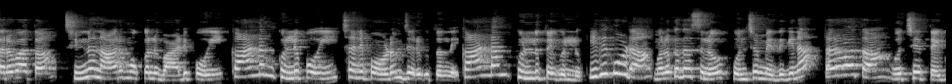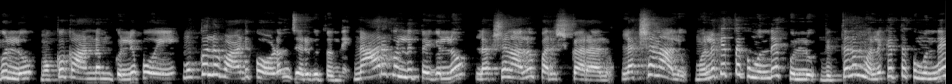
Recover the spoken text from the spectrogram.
తర్వాత చిన్న నారు మొక్కలు వాడిపోయి కాండం కుళ్ళిపోయి చనిపోవడం జరుగుతుంది. కాండం కుళ్ళు తెగుళ్ళు ఇది కూడా మొలక దశలో కొంచెం ఎదిగిన తర్వాత వచ్చే తెగుళ్ళు మొక్క కాండం కుళ్ళిపోయి మొక్కలు వాడిపోవడం జరుగుతుంది. నారకుళ్ళు తెగుళ్ళు లక్షణాలు పరిష్కారాలు. లక్షణాలు మొలకెత్తకు ముందే కుళ్ళు. విత్తనం మొలకెత్తక ముందే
